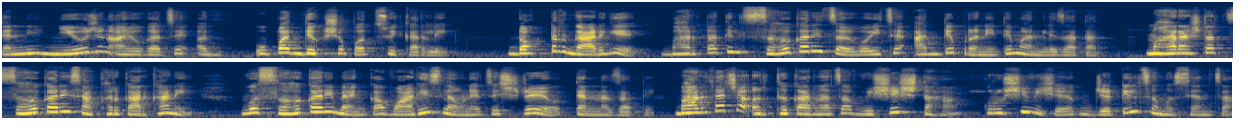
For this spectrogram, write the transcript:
त्यांनी नियोजन आयोगाचे उपाध्यक्षपद स्वीकारले. डॉक्टर गाडगे भारतातील सहकारी चळवळीचे आद्य प्रणेते मानले जातात. महाराष्ट्रात सहकारी साखर कारखाने व सहकारी बँका वाढीस लावण्याचे श्रेय त्यांना जाते. भारताच्या अर्थकारणाचा विशेषत कृषीविषयक जटिल समस्यांचा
